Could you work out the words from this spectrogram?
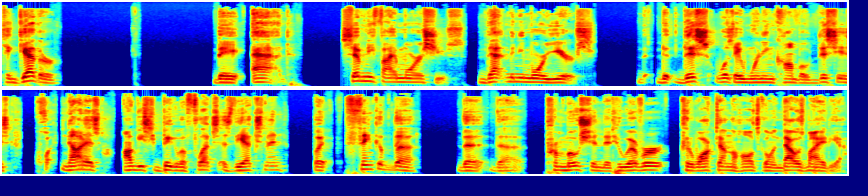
Together, they add 75 more issues, that many more years. This was a winning combo. This is not as obviously big of a flex as the X Men, but think of the the the promotion that whoever could walk down the halls going, "That was my idea.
